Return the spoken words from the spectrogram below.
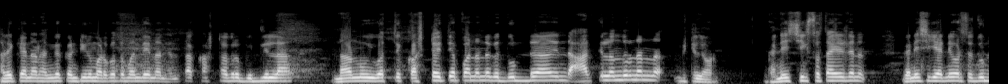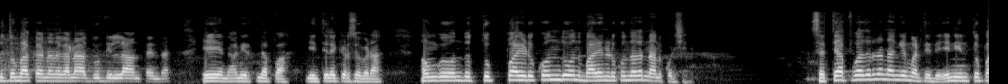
ಅದಕ್ಕೆ ನಾನು ಹಂಗೆ ಕಂಟಿನ್ಯೂ ಮಾಡ್ಕೊತ ಬಂದೆ. ನಾನು ಎಂಥ ಕಷ್ಟ ಆದ್ರೂ ಬಿಡ್ಲಿಲ್ಲ. ನಾನು ಇವತ್ತು ಕಷ್ಟ ಐತಿಯಪ್ಪ ನನಗೆ ದುಡ್ಡಿಂದ ಆಗ್ತಿಲ್ಲ ಅಂದ್ರೂ ನನ್ನ ಬಿಟ್ಟಿಲ್ಲ ಅವ್ರು. ಗಣೇಶಿಗೆ ಸ್ವತಃ ಹೇಳಿದೆ ನಾನು. ಗಣೇಶಿಗೆ ಎರಡನೇ ವರ್ಷ ದುಡ್ಡು ತುಂಬಾಕ ನನಗೆ ಅಣ್ಣ ದುಡ್ಡಿಲ್ಲ ಅಂತ ಅಂದ ಏ, ನಾನು ಇರ್ತೀನಪ್ಪ, ನೀನ್ ತಲೆ ಕೆಡಿಸೋಬೇಡ. ಹಂಗ ಒಂದು ತುಪ್ಪ ಹಿಡ್ಕೊಂಡು ಒಂದು ಬಾಳೆ ಹಿಡ್ಕೊಂಡು ನಾನು ಕೊಡಿಸಿದೆ. ಸತ್ಯಪ್ಪಗಾದ್ರೂ ನಾನು ಹಂಗೆ ಮಾಡ್ತಿದ್ದೆ. ಏನ್ ನೀನ್ ತುಪ್ಪ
